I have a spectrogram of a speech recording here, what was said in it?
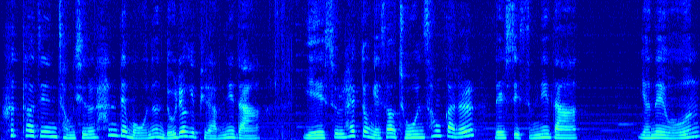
흩어진 정신을 한데 모으는 노력이 필요합니다. 예술 활동에서 좋은 성과를 낼 수 있습니다. 연애운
